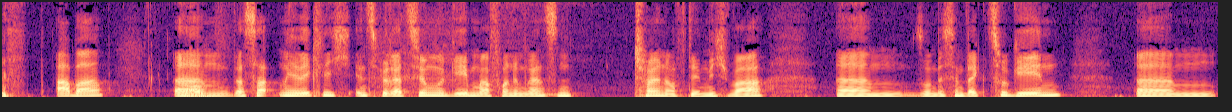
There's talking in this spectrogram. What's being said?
aber ähm, Warum? das hat mir wirklich Inspiration gegeben, mal von dem ganzen Turn, auf dem ich war, ähm, so ein bisschen wegzugehen, ähm,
